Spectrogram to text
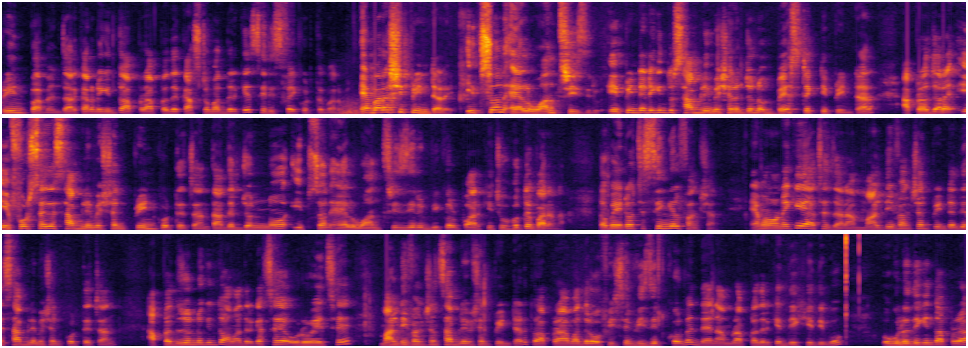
প্রিন্ট পাবেন, যার কারণে কিন্তু আপনারা আপনাদের কাস্টমারদেরকে স্যাটিসফাই করতে পারবেন। এবার আসি প্রিন্টারে Epson L one three zero এই প্রিন্টারটি কিন্তু সাবলিমেশনের জন্য বেস্ট একটি প্রিন্টার আপনারা যারা এ ফোর সাইজের সাবলিমেশন প্রিন্ট করতে চান, তাদের জন্য ইপসন এল ওয়ান থ্রি জিরোর বিকল্প আর কিছু হতে পারে না। তবে এটা হচ্ছে সিঙ্গেল ফাংশন এমন অনেকেই আছে যারা মাল্টি ফাংশন প্রিন্টার দিয়ে সাবলিমেশন করতে চান। আপনাদের জন্য কিন্তু আমাদের কাছে রয়েছে মাল্টি ফাংশন সাবলিমেশন প্রিন্টার তো আপনারা আমাদের অফিসে ভিজিট করবেন দেন আমরা আপনাদেরকে দেখিয়ে দিব। ওগুলো দিয়ে কিন্তু আপনারা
